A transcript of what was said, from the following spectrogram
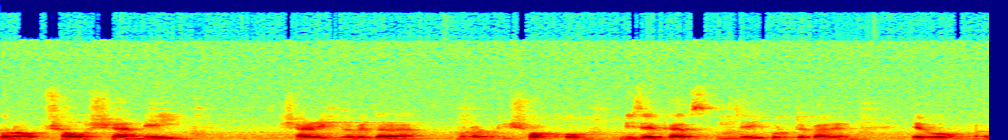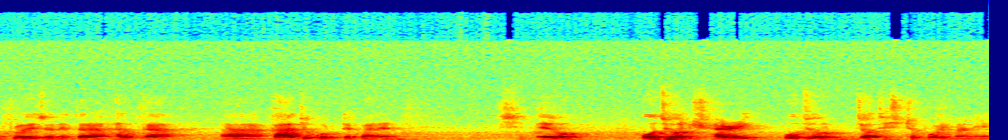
কোনো সমস্যা নেই। শারীরিকভাবে তারা মোটামুটি সক্ষম। নিজের কাজ নিজেই করতে পারেন এবং প্রয়োজনে তারা হালকা কাজও করতে পারেন। এবং ওজন, শারীরিক ওজন যথেষ্ট পরিমাণে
